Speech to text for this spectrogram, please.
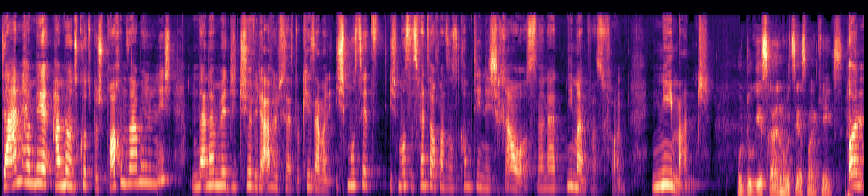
Dann haben wir, haben wir uns kurz besprochen, Samuel und ich. Und dann haben wir die Tür wieder auf und gesagt, okay, Samuel, ich muss jetzt, ich muss das Fenster aufmachen, sonst kommt die nicht raus. Ne, Da hat niemand was von. Niemand. Und du gehst rein und holst dir erstmal einen Keks. Und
